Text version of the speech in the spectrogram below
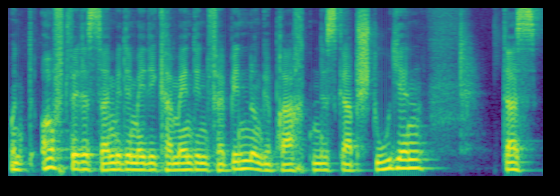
Und oft wird es dann mit dem Medikament in Verbindung gebracht. Und es gab Studien, dass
